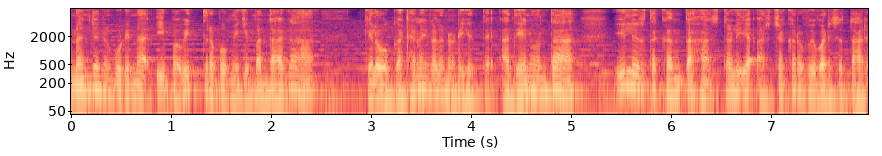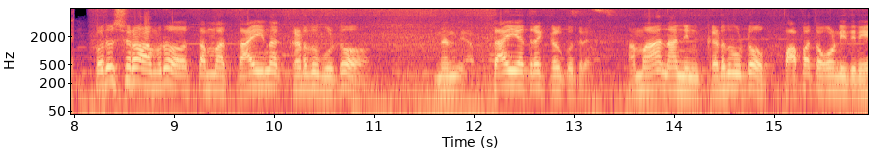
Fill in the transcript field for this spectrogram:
ನಂಜನಗೂಡಿನ ಈ ಪವಿತ್ರ ಭೂಮಿಗೆ ಬಂದಾಗ ಕೆಲವು ಘಟನೆಗಳು ನಡೆಯುತ್ತೆ. ಅದೇನು ಅಂತ ಇಲ್ಲಿರ್ತಕ್ಕಂತಹ ಸ್ಥಳೀಯ ಅರ್ಚಕರು ವಿವರಿಸುತ್ತಾರೆ. ಪರಶುರಾಮರು ತಮ್ಮ ತಾಯಿನ ಕಡಿದುಬಿಟ್ಟು ನನ್ನ ತಾಯಿ ಹತ್ರ ಕೇಳ್ಕೊತಾರೆ ಅಮ್ಮ, ನಾನು ನಿನ್ನ ಕಡಿದ್ಬಿಟ್ಟು ಪಾಪ ತೊಗೊಂಡಿದ್ದೀನಿ.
